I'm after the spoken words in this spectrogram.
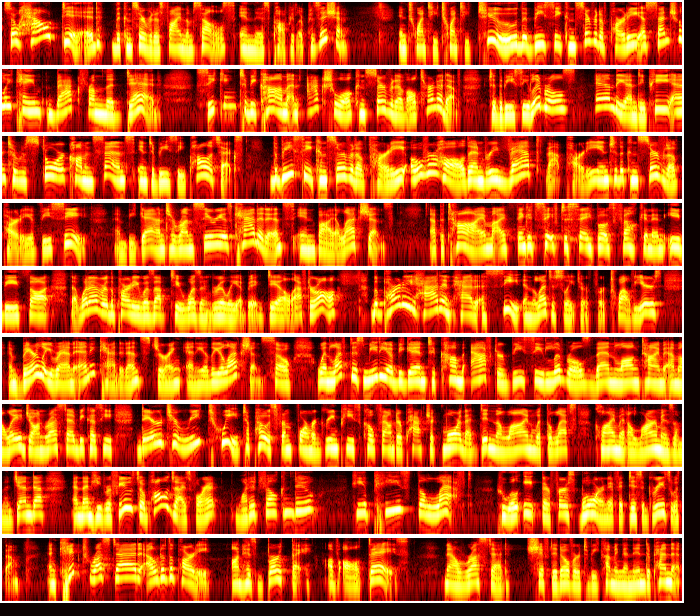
So, how did the Conservatives find themselves in this popular position? In 2022, the BC Conservative Party essentially came back from the dead, seeking to become an actual conservative alternative to the BC Liberals and the NDP and to restore common sense into BC politics. The BC Conservative Party overhauled and revamped that party into the Conservative Party of BC and began to run serious candidates in by elections. At the time, I think it's safe to say both Falcon and Eby thought that whatever the party was up to wasn't really a big deal. After all, the party hadn't had a seat in the legislature for 12 years and barely ran any candidates during any of the elections. So when leftist media began to come after BC Liberals, then longtime MLA John Rustad, because he dared to retweet a post from former Greenpeace co founder Patrick Moore that didn't align with the left's climate alarmism agenda, and then he refused to apologize for it, what did Falcon do? He appeased the left, who will eat their firstborn if it disagrees with them, and kicked Rustad out of the party on his birthday of all days. Now Rustad shifted over to becoming an independent.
